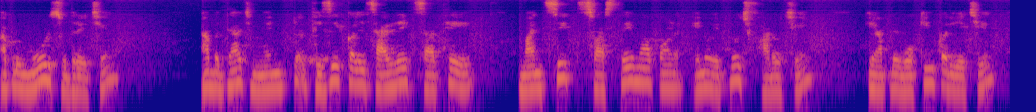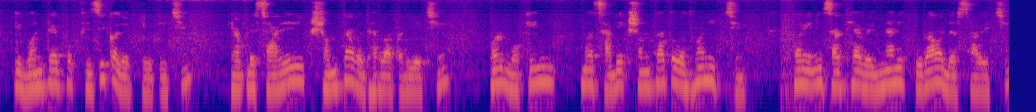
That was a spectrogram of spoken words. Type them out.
આપણું મૂડ સુધરે છે. આ બધા જ મેન્ટલ ફિઝિકલી શારીરિક સાથે માનસિક સ્વાસ્થ્યમાં પણ એનો એટલો જ ફાળો છે કે આપણે વોકિંગ કરીએ છીએ. એ one type of physical activity છે કે આપણે શારીરિક ક્ષમતા વધારવા કરીએ છીએ, પણ વોકિંગમાં શારીરિક ક્ષમતા તો વધવાની જ છે. પણ એની સાથે આ વૈજ્ઞાનિક પુરાવા દર્શાવે છે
